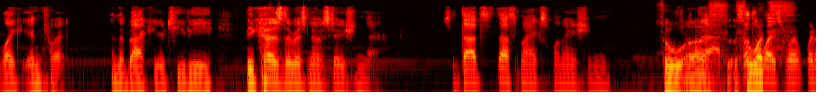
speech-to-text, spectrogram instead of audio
like input in the back of your TV because there was no station there. So that's that's my explanation So, uh, so, so what's when,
